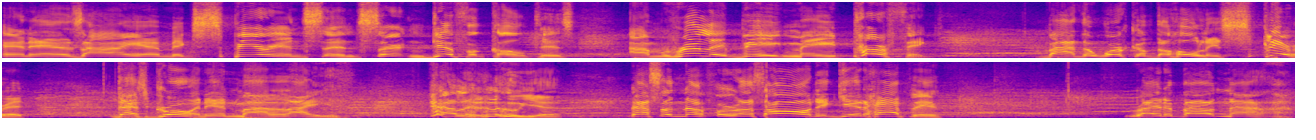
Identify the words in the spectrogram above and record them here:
And as I am experiencing certain difficulties, I'm really being made perfect by the work of the Holy Spirit that's growing in my life. Hallelujah. That's enough for us all to get happy right about now.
